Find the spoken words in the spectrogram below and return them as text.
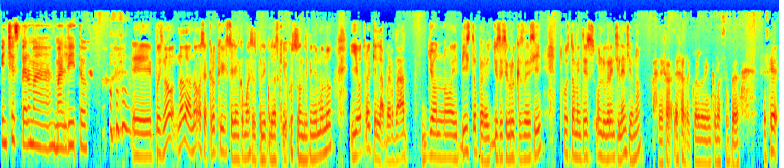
Pinche esperma maldito. Eh, pues no, nada, ¿no? O sea, creo que serían como esas películas que justo son del fin del mundo. Y otra que la verdad yo no he visto, pero yo estoy seguro que ustedes sí, justamente es Un lugar en silencio, ¿no? Deja, deja recuerdo bien cómo está el pedo. Es que,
